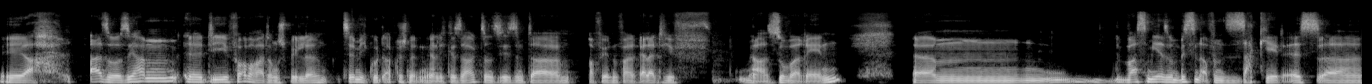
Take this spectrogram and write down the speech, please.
Ja, also sie haben äh, die Vorbereitungsspiele ziemlich gut abgeschnitten, ehrlich gesagt, und sie sind da auf jeden Fall relativ ja, souverän. Ähm, was mir so ein bisschen auf den Sack geht, ist, äh,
